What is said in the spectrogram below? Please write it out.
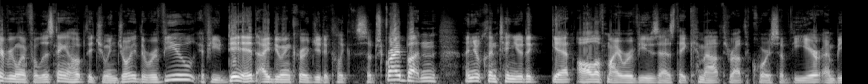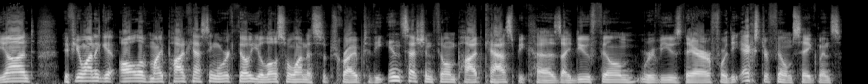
everyone for listening. I hope that you enjoyed the review. If you did, I do encourage you to click the subscribe button and you'll continue to get all of my reviews as they come out throughout the course of the year and beyond. If you want to get all of my podcasting work though, you'll also want to subscribe to the In Session Film podcast because I do film reviews there for the extra film segments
